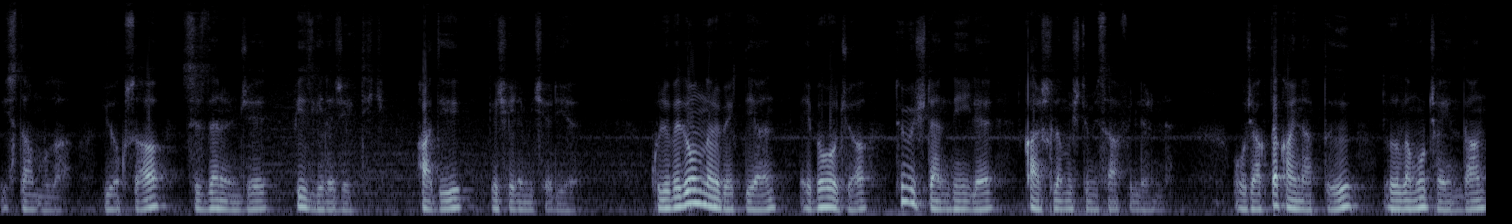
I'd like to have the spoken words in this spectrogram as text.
İstanbul'a. Yoksa sizden önce biz gelecektik. Hadi geçelim içeriye. Kulübede onları bekleyen Ebe Hoca tüm iştenliğiyle karşılamıştı misafirlerini. Ocakta kaynattığı ıhlamur çayından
